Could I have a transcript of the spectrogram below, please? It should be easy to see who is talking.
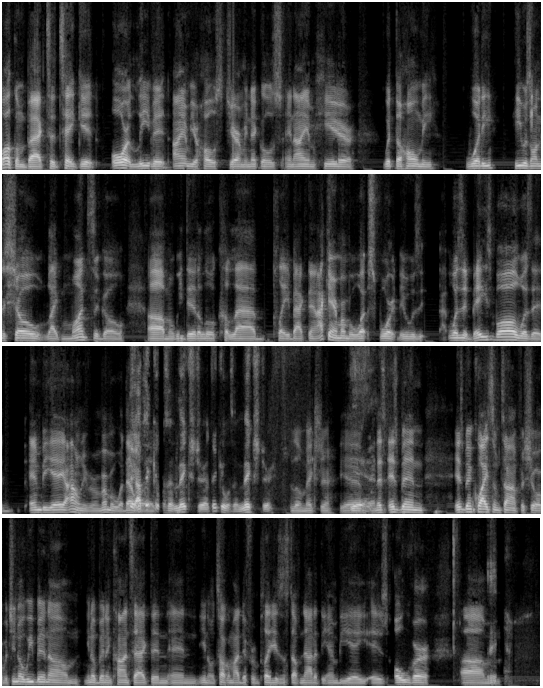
Speaker 1: Welcome back to Take It or Leave It. I am your host, Jeremy Nichols, and I am here with the homie, Woody. He was on the show like months ago, um, and we did a little collab play back then. I can't remember what sport it was. Was it baseball? Was it NBA? I don't even remember what that
Speaker 2: was. I think it was a mixture. I think it was a mixture.
Speaker 1: a little mixture. Yeah,
Speaker 2: Yeah.
Speaker 1: man. It's it's been it's been quite some time for sure. But you know, we've been um, you know, been in contact and and you know, talking about different plays and stuff now that the NBA is over. Um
